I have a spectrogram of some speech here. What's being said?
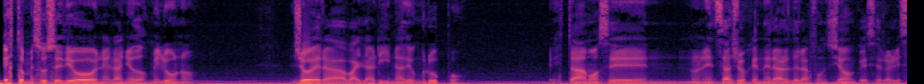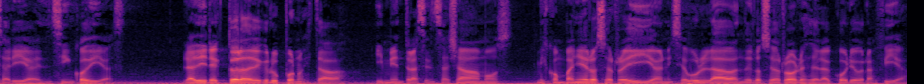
Esto me sucedió en el año 2001. Yo era bailarina de un grupo. Estábamos en un ensayo general de la función que se realizaría en cinco días. La directora del grupo no estaba, y mientras ensayábamos, mis compañeros se reían y se burlaban de los errores de la coreografía.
